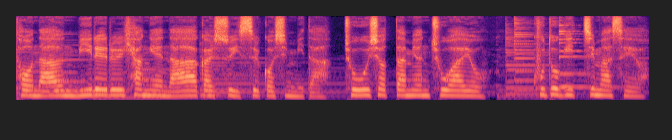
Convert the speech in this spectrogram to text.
더 나은 미래를 향해 나아갈 수 있을 것입니다. 좋으셨다면 좋아요, 구독 잊지 마세요.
